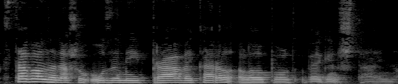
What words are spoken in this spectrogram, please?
stával na našom území práve Karl Leopold Wegenstein.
